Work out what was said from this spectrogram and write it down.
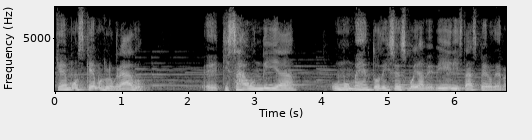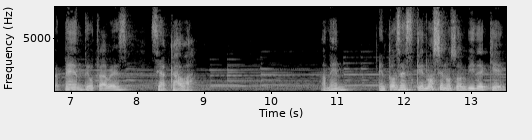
¿Qué hemos, hemos logrado? Eh, quizá un día, un momento dices voy a vivir y estás, pero de repente otra vez se acaba. Amén. Entonces que no se nos olvide que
